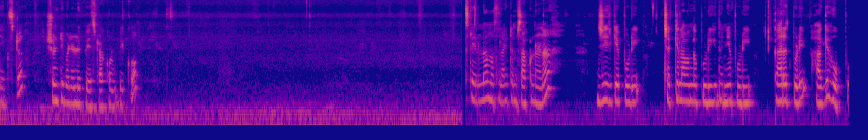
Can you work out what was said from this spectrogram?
ನೆಕ್ಸ್ಟ್ ಶುಂಠಿ ಬೆಳ್ಳುಳ್ಳಿ ಪೇಸ್ಟ್ ಹಾಕ್ಕೊಳ್ಬೇಕು ನೆಕ್ಸ್ಟ್ ಎಲ್ಲ ಮಸಾಲೆ ಐಟಮ್ಸ್ ಹಾಕ್ಕೊಳ್ಳೋಣ ಜೀರಿಗೆ ಪುಡಿ, ಚಕ್ಕೆ ಲವಂಗ ಪುಡಿ, ಧನಿಯಾ ಪುಡಿ, ಖಾರದ ಪುಡಿ, ಹಾಗೆ ಉಪ್ಪು.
